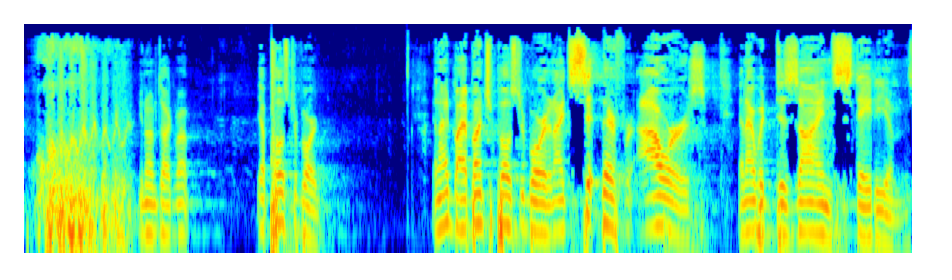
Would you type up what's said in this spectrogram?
you know what I'm talking about? Yeah, poster board. And I'd buy a bunch of poster board and I'd sit there for hours and I would design stadiums.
